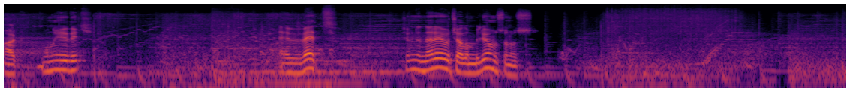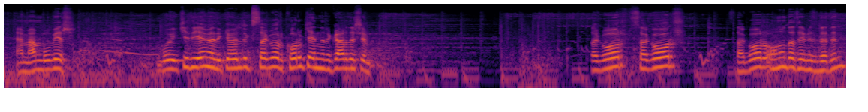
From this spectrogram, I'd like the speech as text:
Bak bunu yedik. Evet. Şimdi nereye uçalım biliyor musunuz? Hemen bu bir. Bu iki diyemedik öldük Sagor koru kendini kardeşim. Sagor, Sagor. Sagor onu da temizledin.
